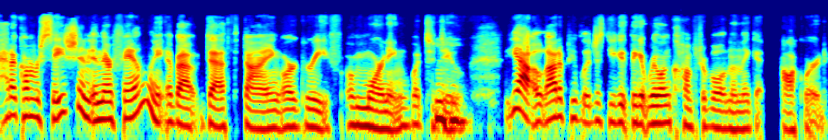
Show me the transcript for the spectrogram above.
had a conversation in their family about death, dying, or grief or mourning, what to do. Mm-hmm. Yeah, a lot of people just you get, they get real uncomfortable and then they get awkward.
